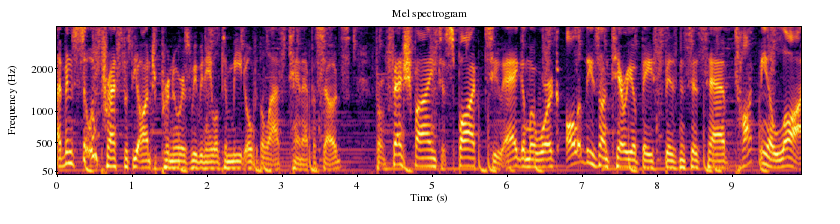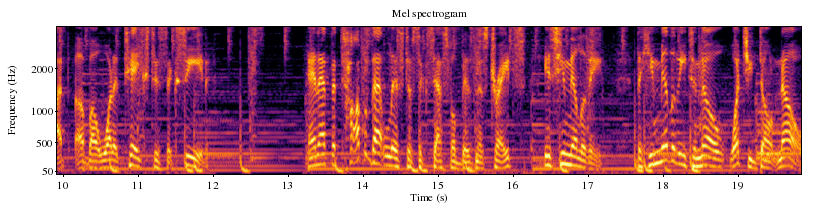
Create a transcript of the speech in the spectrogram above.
I've been so impressed with the entrepreneurs we've been able to meet over the last 10 episodes. From Freshfind to Spot to Agama Work, all of these Ontario based businesses have taught me a lot about what it takes to succeed. And at the top of that list of successful business traits is humility the humility to know what you don't know,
